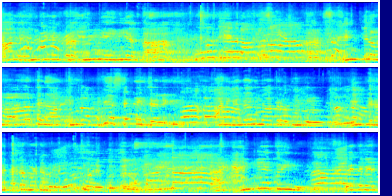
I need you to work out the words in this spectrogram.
ಹಾಲು ಇಂಚಿನ ಕಡೆ ಸುಮ್ಮನೆ ಇನಿಯತ್ತ ಮೂರ್ತಿಯವರ ಅನುಭವ ಇಂಚಿನ ಮಾತಿನ ದೂರ ಅಭ್ಯಾಸನೇ ಜಲಿಗೆ ಅಲ್ಲಿಗೆ. ನನ್ನ ಮಾತ್ರ ತೂಕು ಇಂಚಿನ ಕಟಪಟಗಳು ಓದುವರೆ ಕಂದ ಇನ್ನೇ ತುಯ್ನು ಬೇತ ಬೇತ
